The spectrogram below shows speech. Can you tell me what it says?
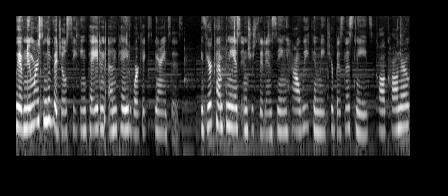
We have numerous individuals seeking paid and unpaid work experiences. If your company is interested in seeing how we can meet your business needs, call Conroe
